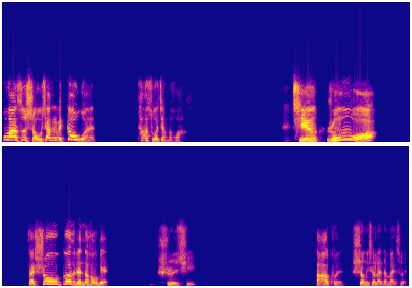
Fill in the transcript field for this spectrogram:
波阿斯手下的这位高管，他所讲的话，请容我。在收割的人的后面，拾取打捆剩下来的麦穗，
